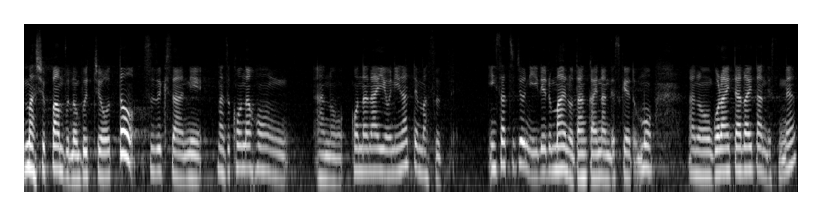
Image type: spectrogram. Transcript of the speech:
まあ、出版部の部長と鈴木さんにまずこんな本あのこんな内容になってますって印刷所に入れる前の段階なんですけれどもあのご覧いただいたんですね。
